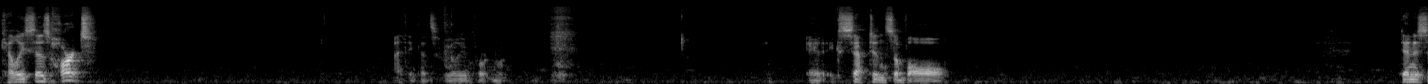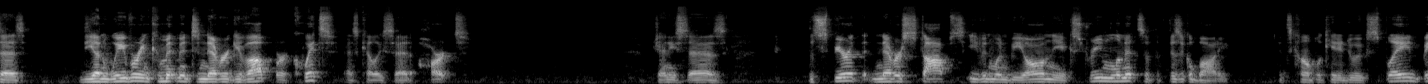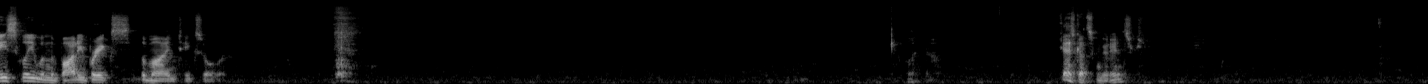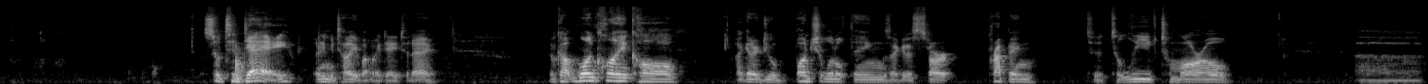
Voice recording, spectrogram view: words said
Kelly says heart. I think that's a really important one. And acceptance of all. Dennis says, the unwavering commitment to never give up or quit, as Kelly said, heart. Jenny says, the spirit that never stops, even when beyond the extreme limits of the physical body. It's complicated to explain. Basically, when the body breaks, the mind takes over. like that. You guys got some good answers. So today, I didn't even tell you about my day today. I've got one client call. I got to do a bunch of little things. I got to start prepping to, to leave tomorrow. Uh,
